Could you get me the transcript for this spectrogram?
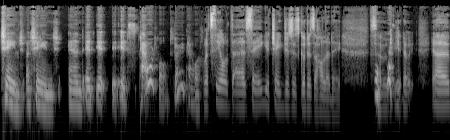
change, a change, and it, it it's powerful. It's very powerful. What's the old uh, saying? A change is as good as a holiday. So you know, uh,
